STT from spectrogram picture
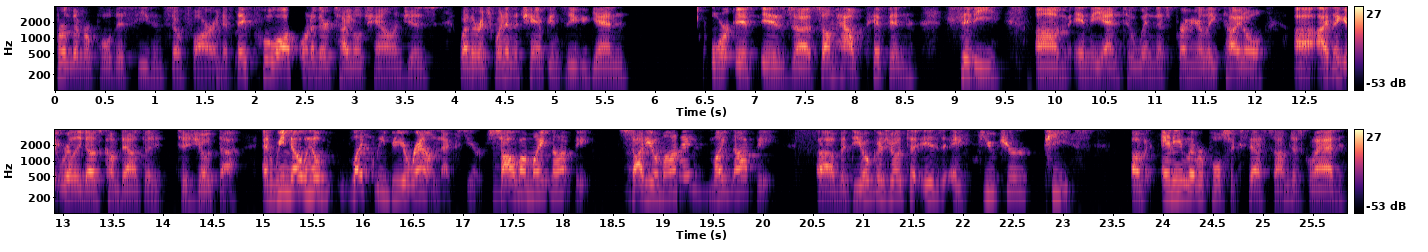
for Liverpool this season so far. And if they pull off one of their title challenges, whether it's winning the Champions League again or it is uh, somehow Pippin City um, in the end to win this Premier League title. Uh, I think it really does come down to, to Jota. And we know he'll likely be around next year. Mm-hmm. Salah might not be. Sadio Mane might not be. Uh, but Diogo Jota is a future piece of any Liverpool success. So I'm just glad,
